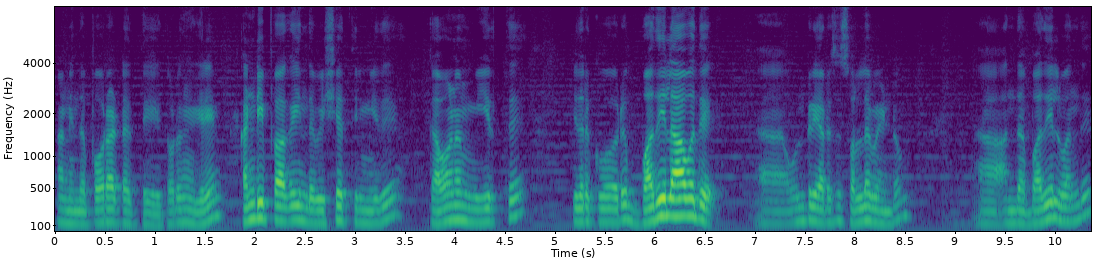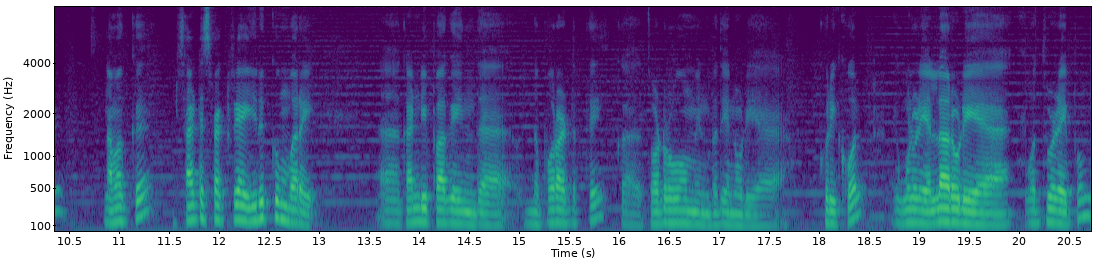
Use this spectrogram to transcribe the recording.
நான் இந்த போராட்டத்தை தொடங்குகிறேன். கண்டிப்பாக இந்த விஷயத்தின் மீது கவனம் ஈர்த்து இதற்கு ஒரு பதிலாவது ஒன்றிய அரசு சொல்ல வேண்டும். அந்த பதில் வந்து நமக்கு சாட்டிஸ்ஃபேக்டரியாக இருக்கும் வரை கண்டிப்பாக இந்த இந்த போராட்டத்தை தொடருவோம் என்பது என்னுடைய குறிக்கோள். உங்களுடைய எல்லாருடைய ஒத்துழைப்பும்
